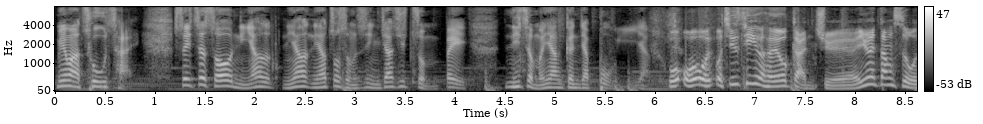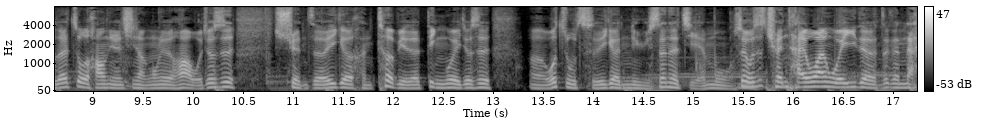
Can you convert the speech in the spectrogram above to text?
没办法出彩，所以这时候你。要你要你要做什么事情？你就要去准备，你怎么样更加不一样？我我我我其实听了很有感觉，因为当时我在做《好女人情场攻略》的话，我就是选择一个很特别的定位，就是。呃，我主持一个女生的节目，所以我是全台湾唯一的这个男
